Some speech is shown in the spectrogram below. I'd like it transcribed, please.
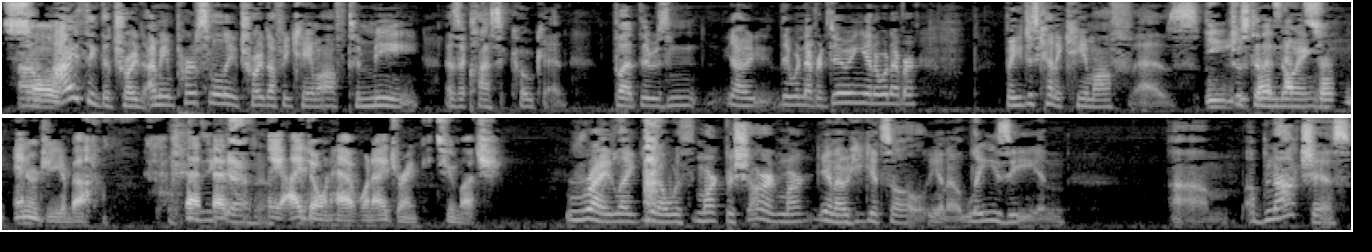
So um, I think that Troy. I mean, personally, Troy Duffy came off to me as a classic cokehead, but there was you know they were never doing it or whatever. But he just kind of came off as he, just he an annoying certain energy about him. That, that's yeah. I don't have when I drink too much. Right, like, you know, with Mark Bouchard, Mark, you know, he gets all, you know, lazy and um, obnoxious,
